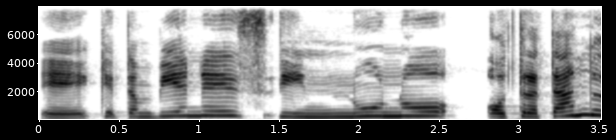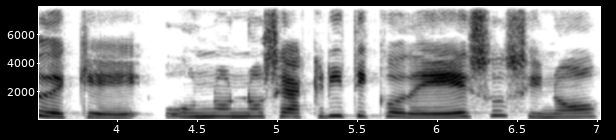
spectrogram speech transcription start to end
que también es sin uno o tratando de que uno no sea crítico de eso, sino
